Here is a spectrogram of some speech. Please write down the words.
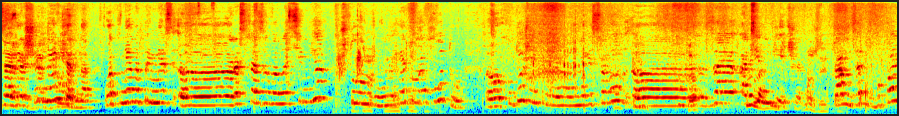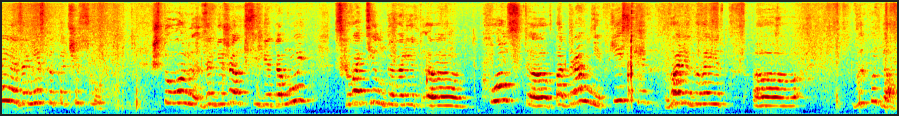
Совершенно верно. Вот мне, например, э, рассказывала семья, что эту работу э, художник э, нарисовал э, за один вечер. Там буквально за несколько часов. Что он забежал к себе домой, схватил, говорит, э, холст, э, подрамник, кисти. Валя говорит, э, вы куда?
